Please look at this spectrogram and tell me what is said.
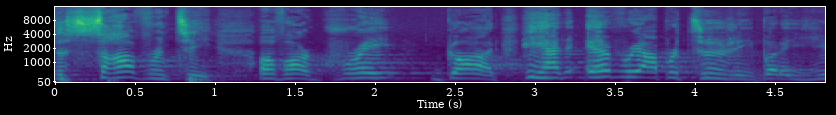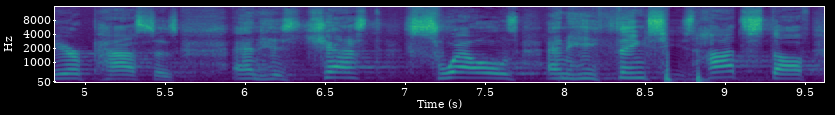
the sovereignty of our great God. He had every opportunity, but a year passes and his chest swells and he thinks he's hot stuff.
